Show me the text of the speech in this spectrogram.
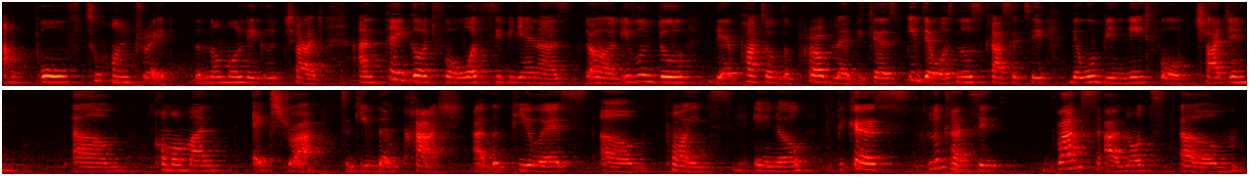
above 200 the normal legal charge. And thank god for what cbn has done even though they're part of the problem because if there was no scarcity there won't be need for charging um, common man extra to give them cash at the pos um, points you know? Because look at it banks are not um,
